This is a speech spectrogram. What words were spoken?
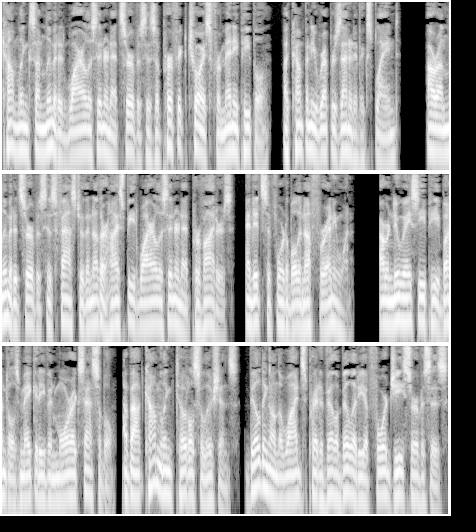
Comlink's unlimited wireless internet service is a perfect choice for many people, a company representative explained. Our unlimited service is faster than other high-speed wireless internet providers, and it's affordable enough for anyone. Our new ACP bundles make it even more accessible. About Comlink Total Solutions Building on the widespread availability of 4G services,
